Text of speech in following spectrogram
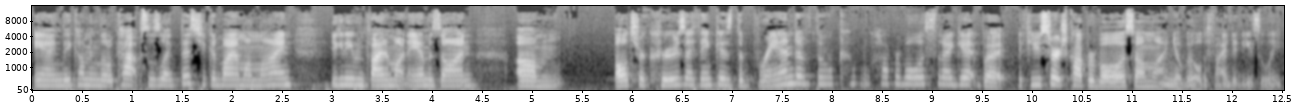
And they come in little capsules like this. You can buy them online. You can even find them on Amazon. Um, Ultra Cruz, I think, is the brand of the copper bolus that I get. But if you search copper bolus online, you'll be able to find it easily.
